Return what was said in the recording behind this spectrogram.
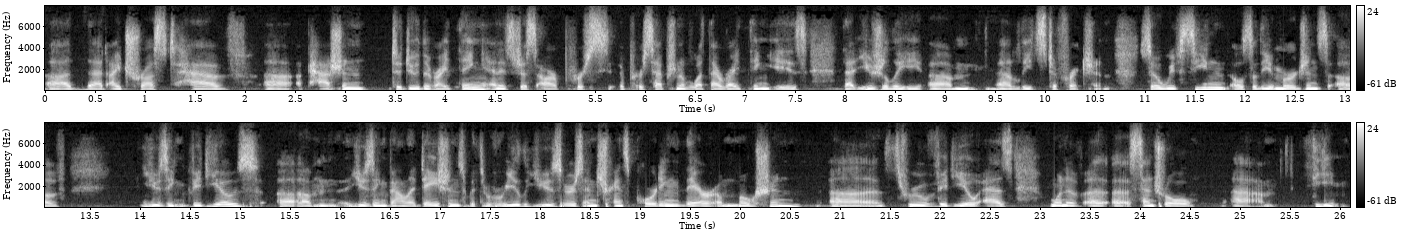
uh, that I trust have a passion to do the right thing, and it's just our perce- perception of what that right thing is that usually um, uh, leads to friction. So we've seen also the emergence of using videos, um, using validations with real users, and transporting their emotion uh, through video as one of a, a central um, theme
